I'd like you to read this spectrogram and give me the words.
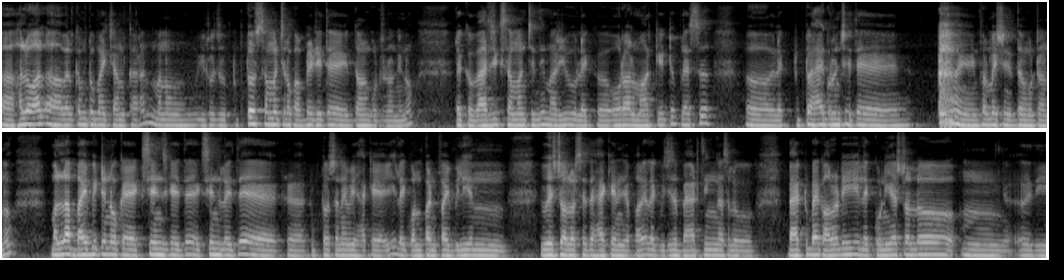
Hello all welcome to my channel కారన్ మనం ఈరోజు క్రిప్టోస్ సంబంధించిన ఒక అప్డేట్ అయితే ఇద్దాం అనుకుంటున్నాను నేను. లైక్ వ్యాజిక్ సంబంధించింది మరియు like overall market plus like crypto hack గురించి అయితే ఇన్ఫర్మేషన్ ఇద్దాం అనుకుంటున్నాను. మళ్ళీ బైబిట్ అని ఒక ఎక్స్చేంజ్కి అయితే ఎక్స్చేంజ్లో అయితే క్రిప్టోస్ అనేవి హ్యాక్ అయ్యాయి. Like one point five billion US dollars అయితే హ్యాక్ అయ్యని చెప్పాలి. Like which is a bad thing అసలు. Back to back already like కొన్ని ఇయర్స్లలో ఇది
